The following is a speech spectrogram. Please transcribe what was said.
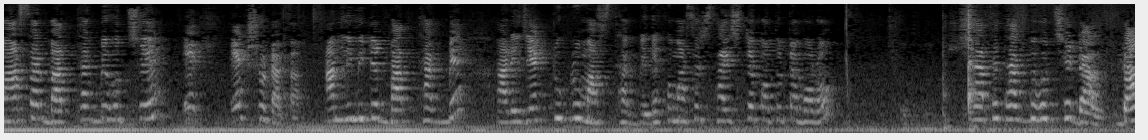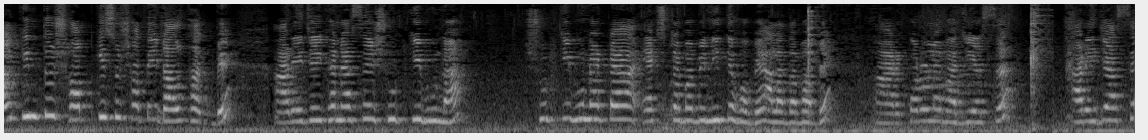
মাছ আর ভাত থাকবে হচ্ছে একশো টাকা। আনলিমিটেড ভাত থাকবে, আর এই যে এক টুকরো মাছ থাকবে। দেখো মাছের সাইজটা কতটা বড়? সাথে থাকবে হচ্ছে ডাল। ডাল কিন্তু সবকিছুর সাথেই ডাল থাকবে। আর এই যে এখানে আছে শুটকি ভুনা। শুটকি ভুনাটা এক্সট্রা ভাবে নিতে হবে, আলাদাভাবে। আর করলা ভাজি আছে। আর এই যে আছে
